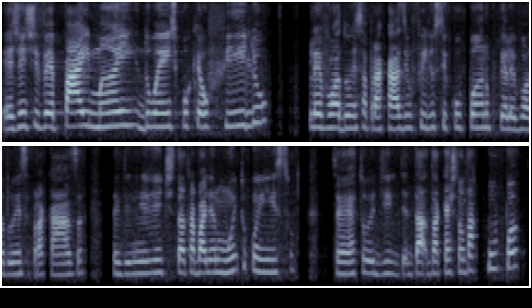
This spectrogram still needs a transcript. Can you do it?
A gente vê pai e mãe doente porque o filho levou a doença para casa e o filho se culpando porque levou a doença para casa. Entendeu? A gente está trabalhando muito com isso, certo? De, da, da questão da culpa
